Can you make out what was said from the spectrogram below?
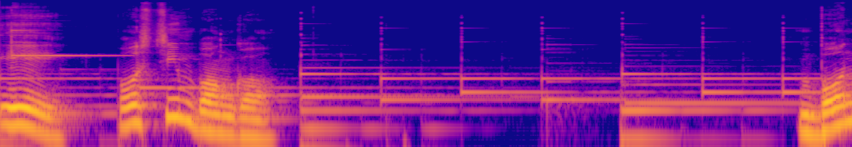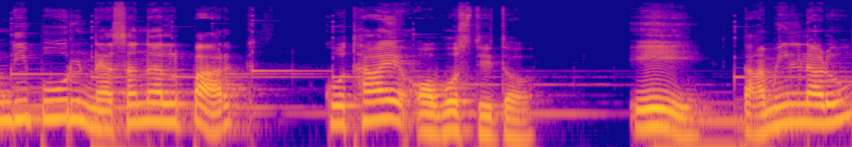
A, Paschimbanga. Bandipur national park কোথায় অবস্থিত? A, Tamil Nadu,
